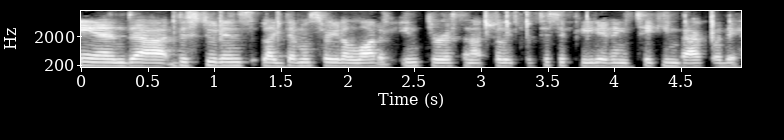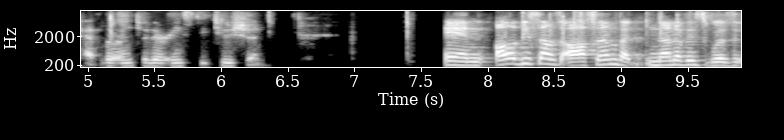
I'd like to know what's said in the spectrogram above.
and uh, the students like demonstrated a lot of interest and actually participated in taking back what they had learned to their institution. And all of this sounds awesome but none of this was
